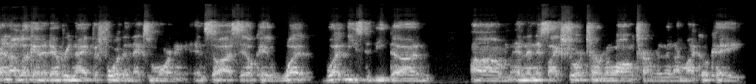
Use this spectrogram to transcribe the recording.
and I look at it every night before the next morning. And so I say, okay, what what needs to be done? Um, and then it's like short term and long term. And then I'm like, okay,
